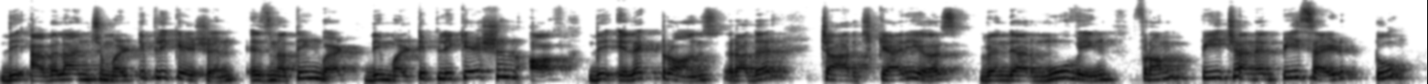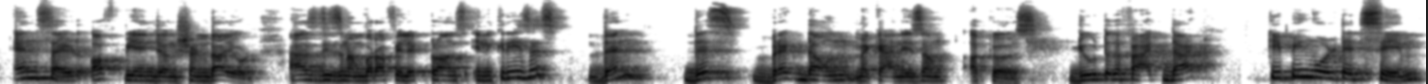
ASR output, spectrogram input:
the avalanche multiplication is nothing but the multiplication of the electrons rather charge carriers when they are moving from p channel p side to n side of pn junction diode. As this number of electrons increases then this breakdown mechanism occurs. Due to the fact that keeping voltage same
